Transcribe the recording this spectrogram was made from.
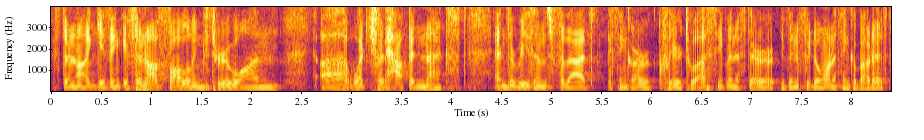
if they're not giving, if they're not following through on uh, what should happen next, and the reasons for that, I think, are clear to us, even if they're, even if we don't want to think about it,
